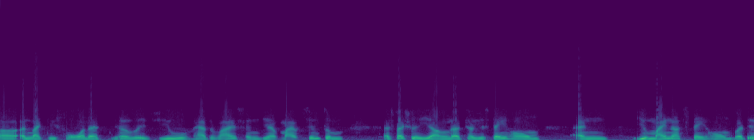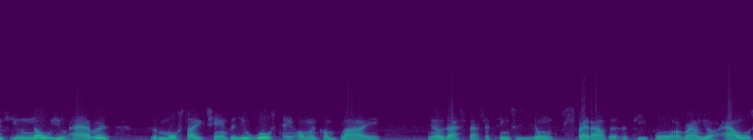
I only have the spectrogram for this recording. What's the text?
uh, unlike before, that you know, if you have the virus and you have mild symptoms, especially young, they tell you stay home, and you might not stay home. But if you know you have it, the most likely chance that you will stay home and comply. You know, that's that's the thing. So you don't spread out the, the people around your house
